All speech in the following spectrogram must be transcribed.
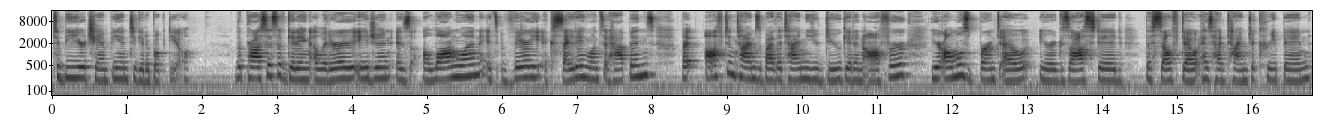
to be your champion to get a book deal. The process of getting a literary agent is a long one. It's very exciting once it happens, but oftentimes by the time you do get an offer, you're almost burnt out, you're exhausted, the self doubt has had time to creep in.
